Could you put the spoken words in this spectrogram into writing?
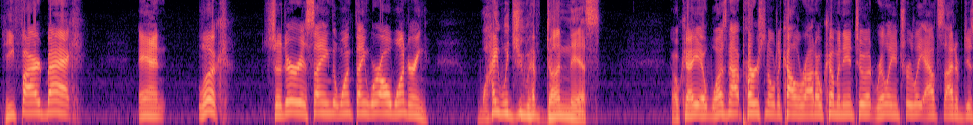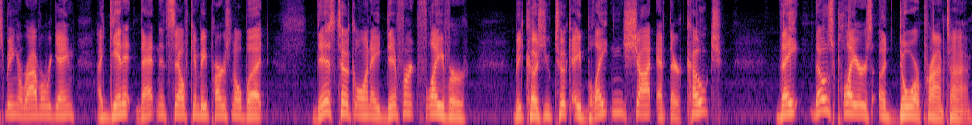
he fired back. And look, Shedeur is saying the one thing we're all wondering why would you have done this? Okay, it was not personal to Colorado coming into it, really and truly, outside of just being a rivalry game. I get it, that in itself can be personal, but this took on a different flavor because you took a blatant shot at their coach. They those players adore primetime.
